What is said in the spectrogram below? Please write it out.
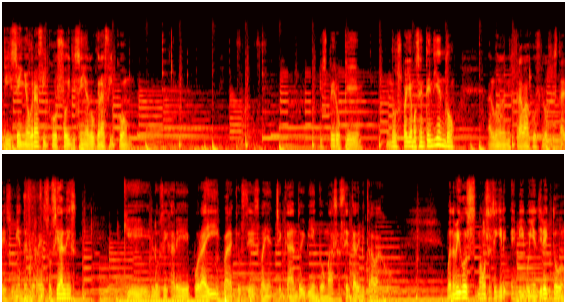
diseño gráfico, soy diseñador gráfico. Espero que nos vayamos entendiendo. Algunos de mis trabajos los estaré subiendo en mis redes sociales, que los dejaré por ahí para que ustedes vayan checando y viendo más acerca de mi trabajo. Bueno amigos, vamos a seguir en vivo y en directo.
